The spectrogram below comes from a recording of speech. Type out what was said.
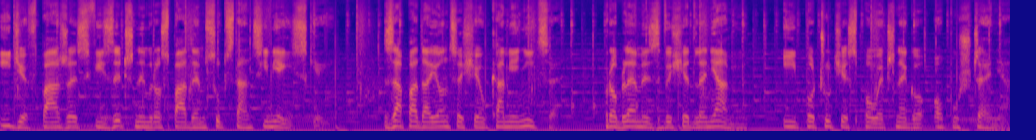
idzie w parze z fizycznym rozpadem substancji miejskiej. Zapadające się kamienice, problemy z wysiedleniami i poczucie społecznego opuszczenia.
